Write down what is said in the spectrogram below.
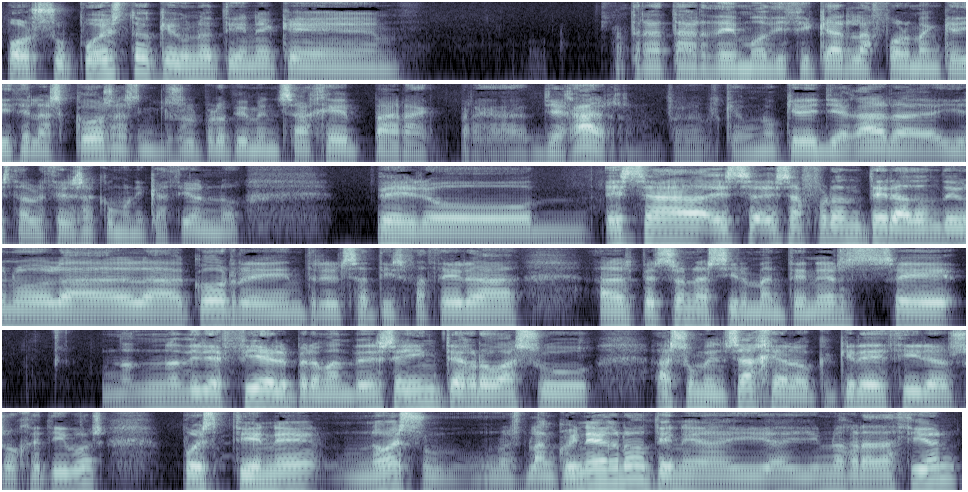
Por supuesto que uno tiene que tratar de modificar la forma en que dice las cosas, incluso el propio mensaje, para, llegar, porque uno quiere llegar y establecer esa comunicación, ¿no? Pero esa, esa, frontera donde uno la, corre entre el satisfacer a las personas y el mantenerse no, no, diré fiel, pero mantenerse íntegro a su, a su mensaje, a lo que quiere decir, a sus objetivos, pues tiene, no es, no es blanco y negro, tiene ahí, una gradación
